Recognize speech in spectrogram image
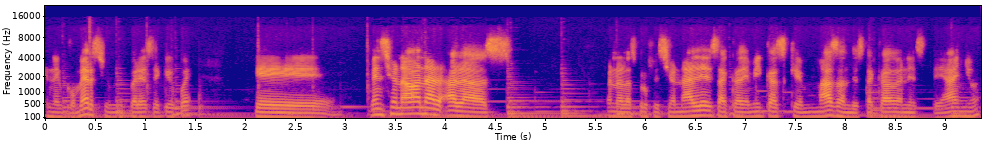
en el comercio, me parece que fue, que mencionaban a, las, bueno, las profesionales académicas que más han destacado en este año,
